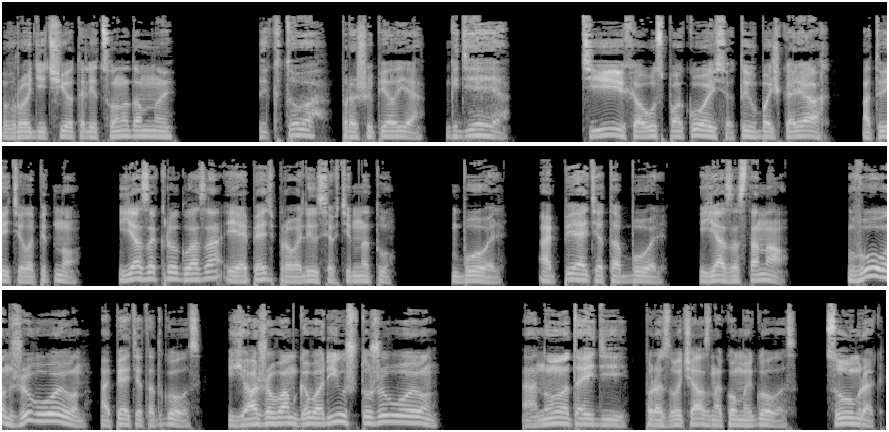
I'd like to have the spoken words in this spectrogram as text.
Вроде чье-то лицо надо мной. «Ты кто?» – прошипел я. «Где я?» «Тихо, успокойся, ты в бочкарях», – ответило пятно. Я закрыл глаза и опять провалился в темноту. Боль. Опять эта боль. Я застонал. «Вон, живой он!» – опять этот голос. «Я же вам говорил, что живой он!» «А ну отойди!» – прозвучал знакомый голос. «Сумрак,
